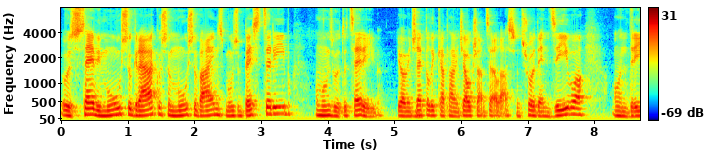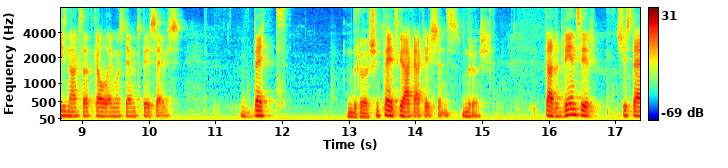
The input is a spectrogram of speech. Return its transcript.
uz sevi mūsu grēkus un mūsu vainas, mūsu bezcerību, un mums būtu cerība. Jo viņš nepalika kā viņš augšā cēlās un šodien dzīvo, un drīz nāks atkal, lai mūs ņemtu pie sevis. Bet Droši. pēc grēkā krišanas. Droši. Tātad viens ir šis te,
